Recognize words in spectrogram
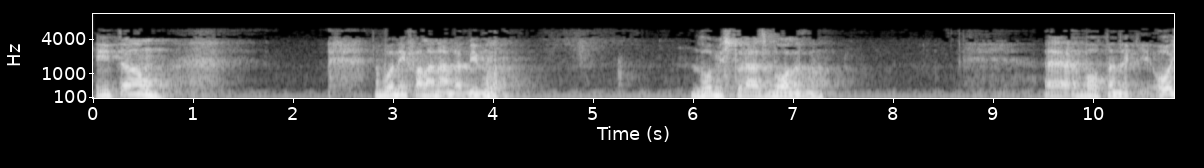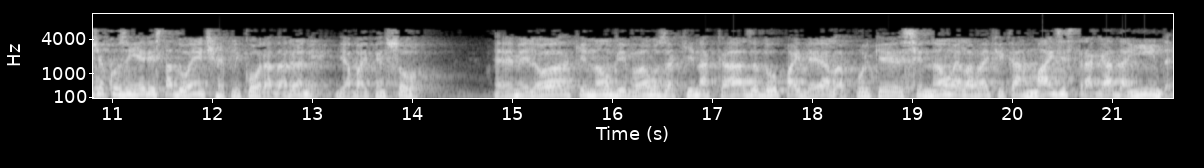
Então, não vou nem falar nada, Bíblia. Não vou misturar as bolas, não. É, voltando aqui. Hoje a cozinheira está doente, replicou Radharani. E Abai pensou: é melhor que não vivamos aqui na casa do pai dela, porque senão ela vai ficar mais estragada ainda.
